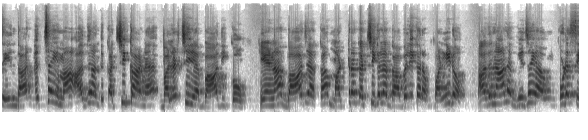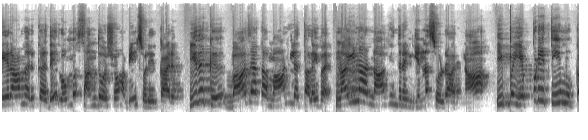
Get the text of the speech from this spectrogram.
சேர்ந்தா நிச்சயமா அது அந்த கட்சிக்கான வளர்ச்சியை பாதிக்கும். ஏன்னா பாஜக மற்ற கட்சிகளை கபலீகரம் பண்ணிடும். அதனால விஜய் அவங்க கூட சேராம இருக்கிறதே ரொம்ப சந்தோஷம் அப்படின்னு சொல்லியிருக்காரு. இதுக்கு பாஜக மாநில தலைவர் நயினார் நாகேந்திரன் என்ன சொல்றாருன்னா இப்ப எப்படி திமுக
